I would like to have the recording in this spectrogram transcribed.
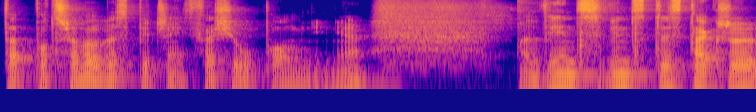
ta potrzeba bezpieczeństwa się upomni. Nie? Więc, więc to jest tak, że,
